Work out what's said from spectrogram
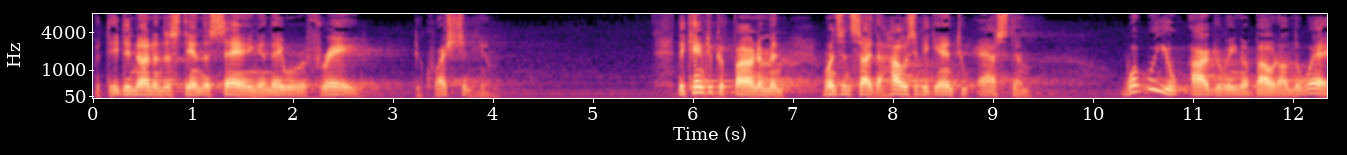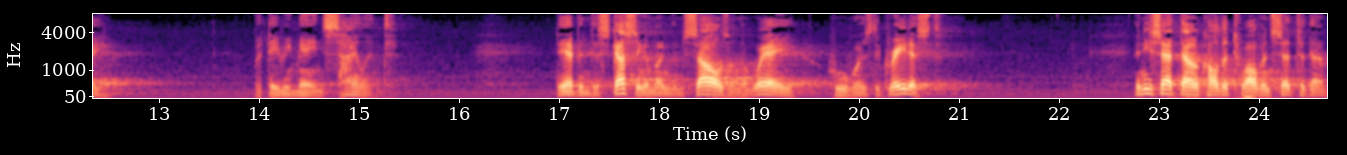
But they did not understand the saying, and they were afraid to question him. They came to Capernaum, and once inside the house, he began to ask them, What were you arguing about on the way? But they remained silent. They had been discussing among themselves on the way who was the greatest. Then he sat down, called the twelve, and said to them,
